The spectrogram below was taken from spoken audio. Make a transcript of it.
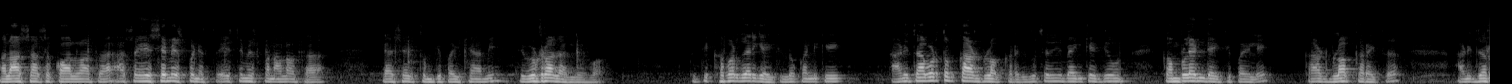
मला असं असं कॉल आला होता असं एस एम एस पण येतं. एस एम एस पण आला होता की असे तुमचे पैसे आम्ही ते विड्रॉ झाले बा तर ती खबरदारी घ्यायची. लोकांनी की आणि ताबडतोब कार्ड ब्लॉक करायचं. दुसऱ्या दिवशी बँकेत येऊन कंप्लेंट द्यायची पहिले. कार्ड ब्लॉक करायचं. आणि जर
